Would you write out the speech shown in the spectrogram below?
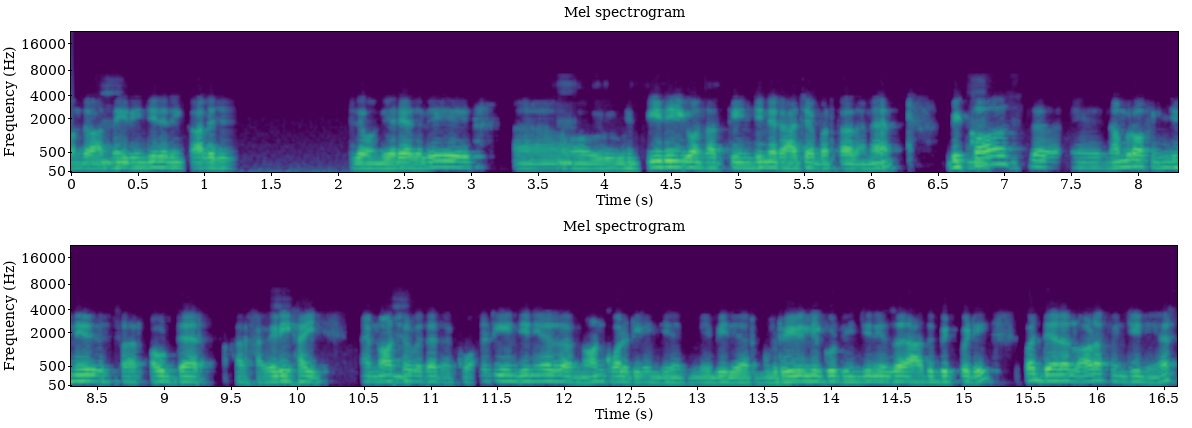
ಒಂದು ಹದಿನೈದು ಇಂಜಿನಿಯರಿಂಗ್ ಕಾಲೇಜ್ ಇದೆ ಒಂದು ಏರಿಯಾದಲ್ಲಿ ಬೀದಿಗೆ ಒಂದು ಹತ್ತು ಇಂಜಿನಿಯರ್ ಆಚೆ ಬರ್ತಾ ಇದ್ದಾನೆ. Because the number of engineers are out there are very high I am not sure whether the quality engineers are non quality engineers maybe they are really good engineers ಅದು ಬಿಟ್ಬಿಡಿ. But there are lot of engineers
